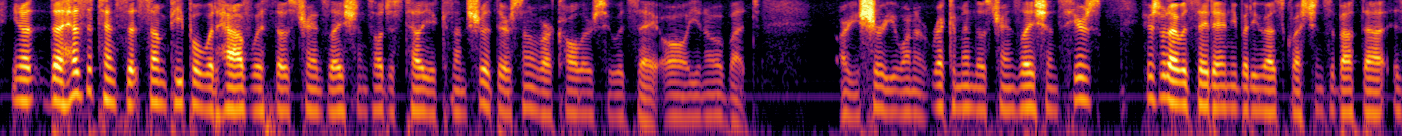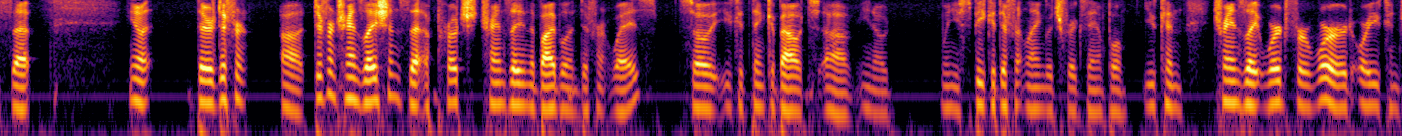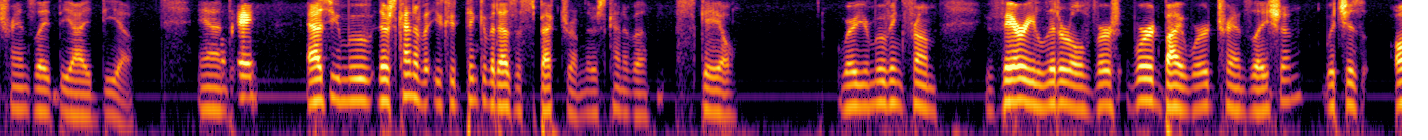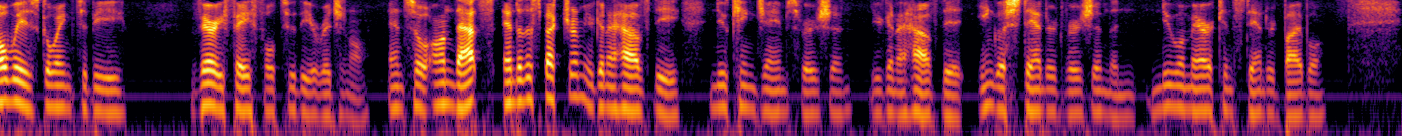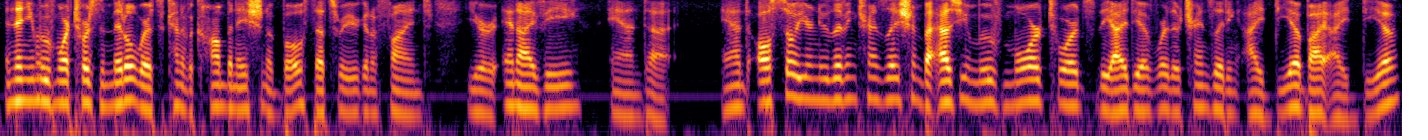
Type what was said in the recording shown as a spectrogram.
You know, the hesitance that some people would have with those translations, I'll just tell you because I'm sure that there are some of our callers who would say, "Oh, you know, but are you sure you want to recommend those translations?" Here's here's what I would say to anybody who has questions about that is that you know, there are different uh, different translations that approach translating the Bible in different ways. So you could think about, uh, you know, when you speak a different language, for example, you can translate word for word, or you can translate the idea. And Okay. as you move, there's kind of a, you could think of it as a spectrum. There's kind of a scale where you're moving from very literal ver- word by word translation, which is always going to be very faithful to the original. And so on that end of the spectrum, you're going to have the New King James Version. You're going to have the English Standard Version, the New American Standard Bible. And then you move more towards the middle where it's kind of a combination of both. That's where you're going to find your NIV and uh, and also your New Living Translation. But as you move more towards the idea of where they're translating idea by idea,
